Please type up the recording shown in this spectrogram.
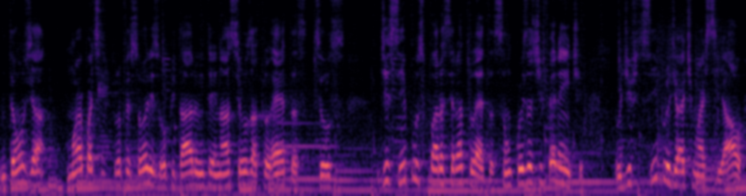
Então, já a maior parte dos professores optaram em treinar seus atletas, seus discípulos para ser atletas. São coisas diferentes. O discípulo de arte marcial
